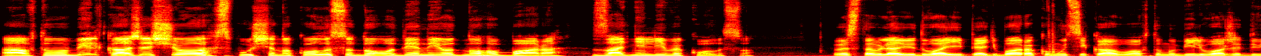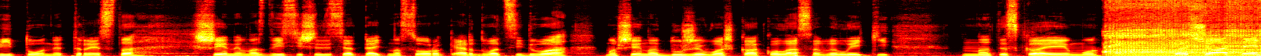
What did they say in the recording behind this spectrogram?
А автомобіль каже, що спущено колесо до 1,1 бара. Заднє ліве колесо. Виставляю 2,5 бара. Кому цікаво, автомобіль важить 2 тонни 300. Шини в нас 265 на 40 R22. Машина дуже важка, колеса великі. Натискаємо качати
